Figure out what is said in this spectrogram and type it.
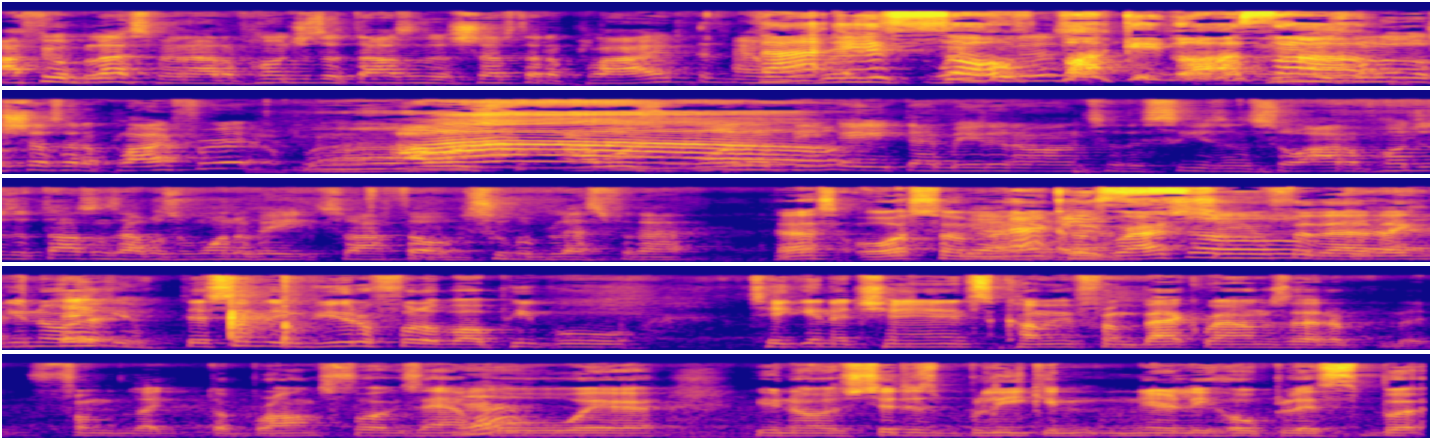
I feel blessed, man. Out of hundreds of thousands of chefs that applied, and That really is so this, fucking awesome. He was one of those chefs that applied for it. Wow. I was I was one of the eight that made it on to the season. So out of hundreds of thousands, I was one of eight. So I felt super blessed for that. That's awesome, Yeah. man. That is Congrats to so you for that. good. Like you know, Thank you. there's something beautiful about people taking a chance, coming from backgrounds that are from like the Bronx, for example, Yeah. where you know shit is bleak and nearly hopeless, but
